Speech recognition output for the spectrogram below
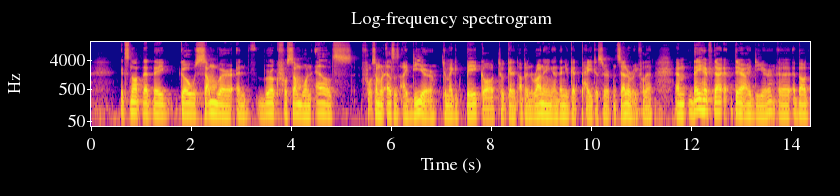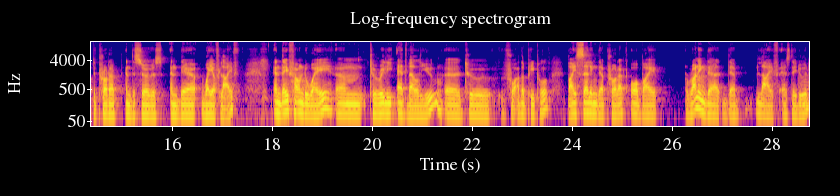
it's not that they go somewhere and work for someone else for someone else's idea to make it big or to get it up and running, and then you get paid a certain salary for that. Um, they have their their idea uh, about the product and the service and their way of life. And they found a way um, to really add value uh, to for other people by selling their product or by running their their life as they do it,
